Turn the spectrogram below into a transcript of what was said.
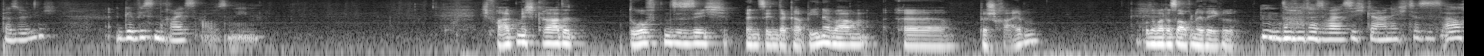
persönlich, gewissen Reiß ausnehmen. Ich frage mich gerade, durften sie sich, wenn sie in der Kabine waren, äh, beschreiben? Oder war das auch eine Regel? Doch, das weiß ich gar nicht. Das ist auch,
